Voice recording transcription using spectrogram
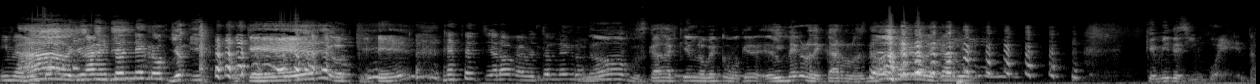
Y me Ah, aventó, yo me aventó el negro. Yo, y- ok, ok. Yo no, me aventó el negro. No, pues cada quien lo ve como quiere. El negro de Carlos, ¿no? El negro de Carlos. que mide 50.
